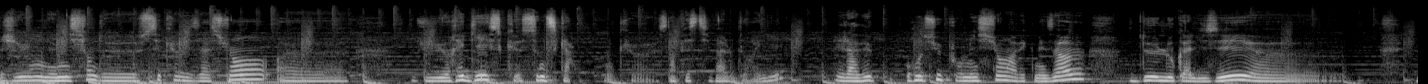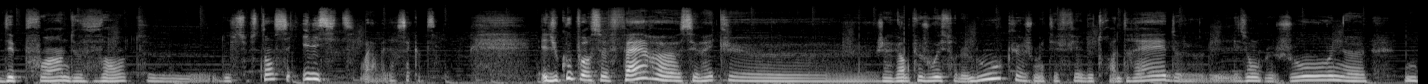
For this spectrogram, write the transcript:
J'ai eu une mission de sécurisation euh, du reggae Sunska. Donc, euh, c'est un festival de reggae. Et j'avais reçu pour mission avec mes hommes de localiser euh, des points de vente euh, de substances illicites. Voilà, on va dire ça comme ça. Et du coup, pour ce faire, c'est vrai que j'avais un peu joué sur le look. Je m'étais fait deux trois dreads, les ongles jaunes, une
